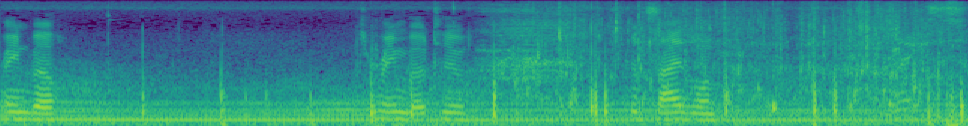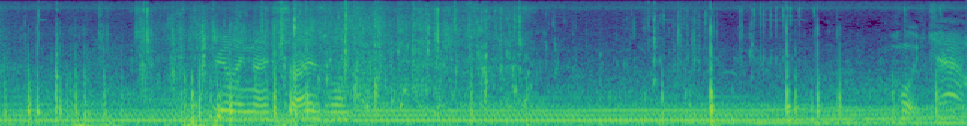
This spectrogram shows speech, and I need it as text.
Rainbow. It's a rainbow too. Good size one. Nice. Really nice size one. Holy cow.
